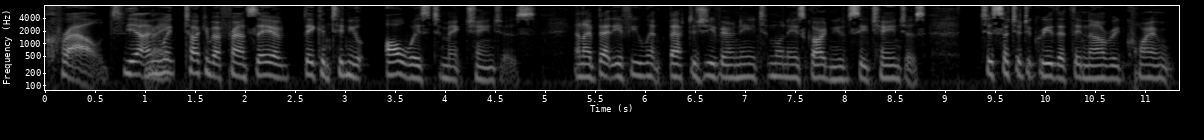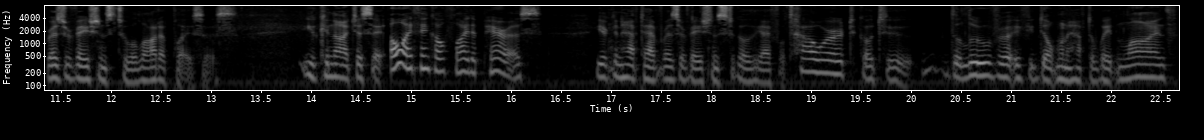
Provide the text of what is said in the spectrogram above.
crowds. Yeah, and right? when talking about France, they are, they continue always to make changes. And I bet if you went back to Giverny to Monet's Garden, you'd see changes to such a degree that they now require reservations to a lot of places. You cannot just say, "Oh, I think I'll fly to Paris." You're going to have to have reservations to go to the Eiffel Tower, to go to the Louvre if you don't want to have to wait in lines.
